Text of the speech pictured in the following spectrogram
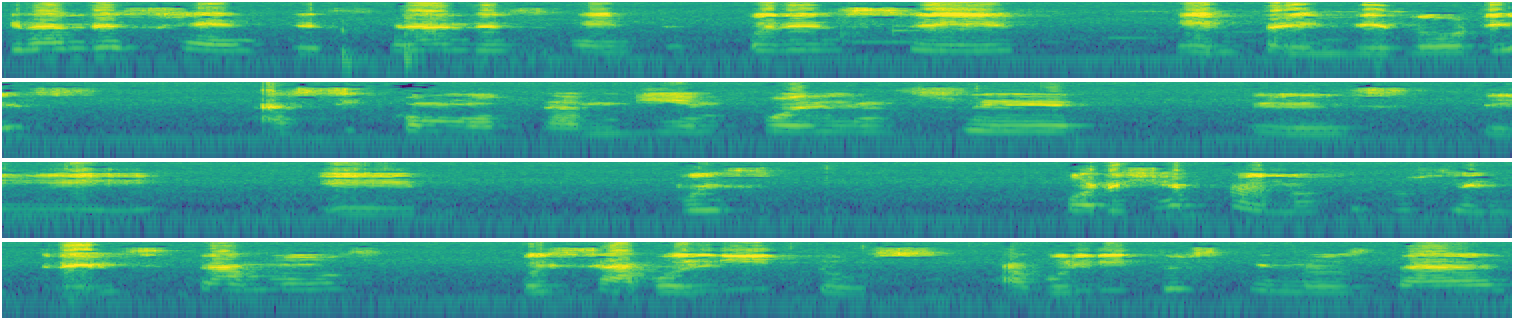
grandes gentes, grandes gentes, pueden ser emprendedores, así como también pueden ser, este, eh, pues, por ejemplo, nosotros entrevistamos, pues, abuelitos, abuelitos que nos dan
